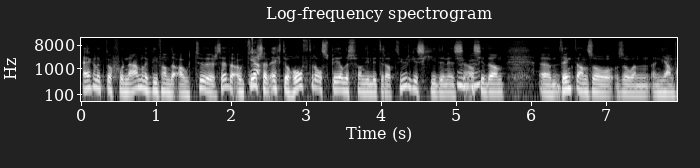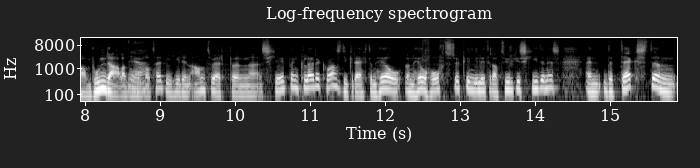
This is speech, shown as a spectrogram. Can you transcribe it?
eigenlijk toch voornamelijk die van de auteurs. Hè. De auteurs ja. zijn echt de hoofdrolspelers van die literatuurgeschiedenis. Mm -hmm. Als je dan um, denkt aan zo'n zo een, een, Jan van Boendalen bijvoorbeeld, ja. hè, die hier in Antwerpen uh, schepenklerk was, die krijgt een heel, een heel hoofdstuk in die literatuurgeschiedenis. En de teksten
